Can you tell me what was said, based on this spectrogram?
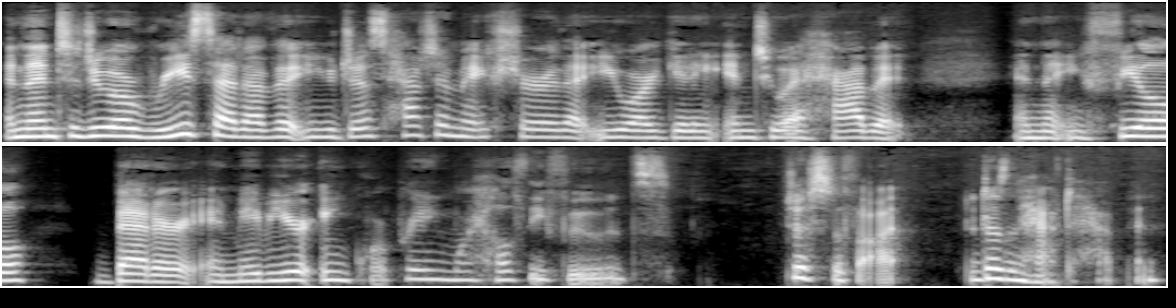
And then to do a reset of it, you just have to make sure that you are getting into a habit and that you feel better and maybe you're incorporating more healthy foods. Just a thought. It doesn't have to happen.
